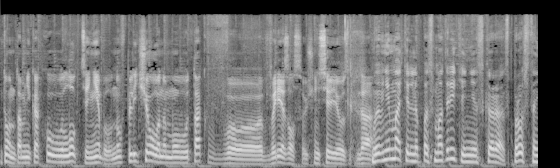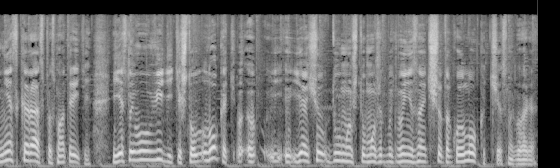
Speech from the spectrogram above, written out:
Антон, там никакого локтя не было. Но в плечо он ему вот так в- врезался очень серьезно. Да. Вы внимательно посмотрите несколько раз, просто несколько раз посмотрите. Если вы увидите, что локоть, э, э, я еще думаю, что, может быть, вы не знаете, что такое локоть, честно говоря.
